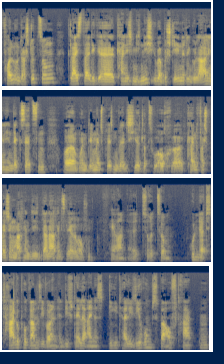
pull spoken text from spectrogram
volle Unterstützung. Gleichzeitig äh, kann ich mich nicht über bestehende Regularien hinwegsetzen äh, und dementsprechend werde ich hier dazu auch äh, keine Versprechungen machen, die danach ins Leere laufen. Ja, äh, zurück zum 100-Tage-Programm. Sie wollen die Stelle eines Digitalisierungsbeauftragten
